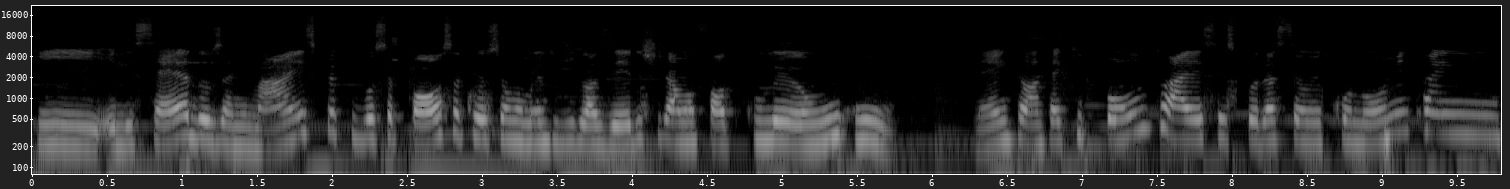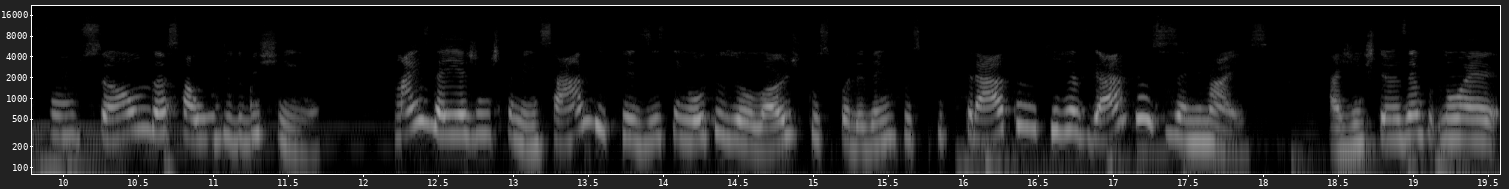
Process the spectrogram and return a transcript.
que ele cede os animais para que você possa ter o seu momento de lazer e tirar uma foto com o leão uhu. Né? Então, até que ponto há essa exploração econômica em função da saúde do bichinho? Mas daí a gente também sabe que existem outros zoológicos, por exemplo, que tratam e que resgatam esses animais. A gente tem um exemplo, não é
